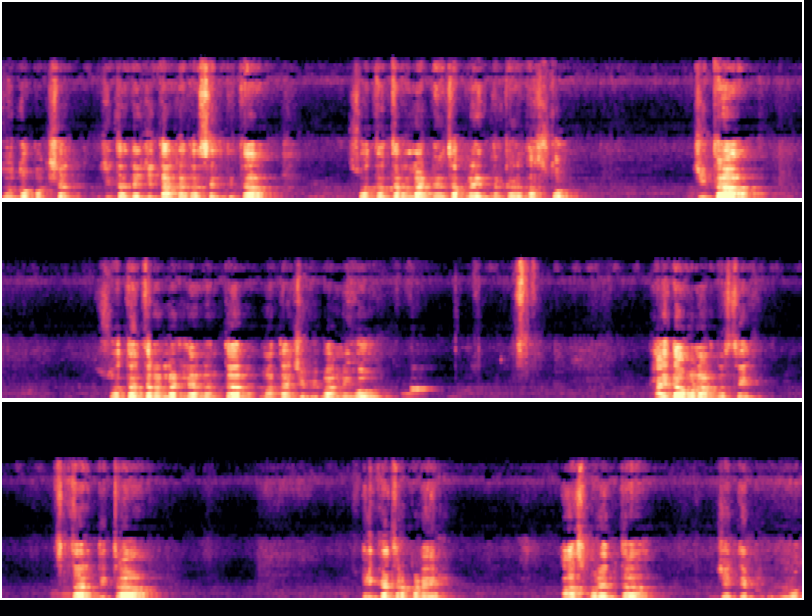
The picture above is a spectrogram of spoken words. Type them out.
जो तो पक्ष जिथं त्याची ताकद असेल तिथं स्वतंत्र लढण्याचा प्रयत्न करत असतो. जिथं स्वतंत्र लढल्यानंतर मताची विभागणी होऊ फायदा होणार नसेल तर तिथं एकत्रपणे आजपर्यंत जे ते लोक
